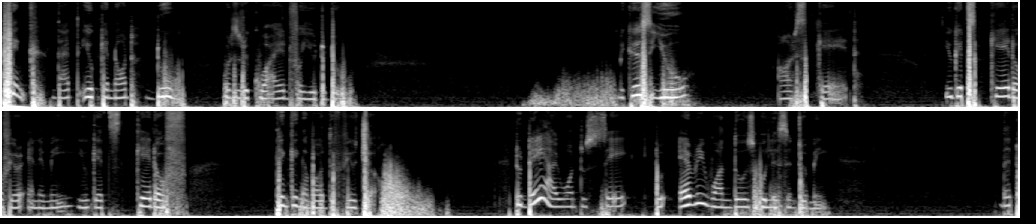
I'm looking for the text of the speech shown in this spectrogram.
think that you cannot do what is required for you to do? Because you are scared you get scared of your enemy, you get scared of thinking about the future. Today, I want to say to everyone, those who listen to me, that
